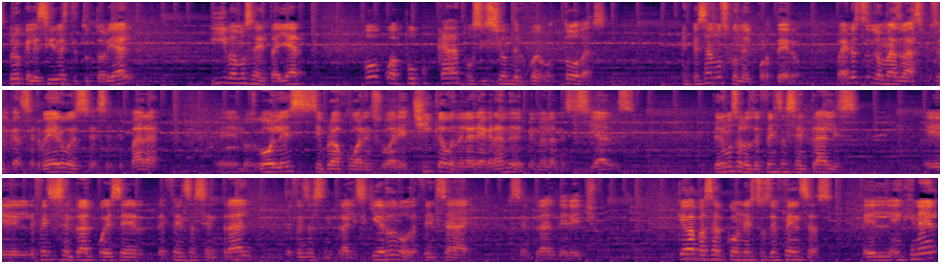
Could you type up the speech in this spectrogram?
Espero que les sirva este tutorial y vamos a detallar poco a poco cada posición del juego, todas. Empezamos con el portero. Bueno, esto es lo más básico, es el cancerbero, es, es el que para eh, los goles, siempre va a jugar en su área chica o en el área grande, dependiendo de las necesidades. Tenemos a los defensas centrales. El defensa central puede ser defensa central, defensa central izquierdo o defensa central derecho. ¿Qué va a pasar con estos defensas? El, en general,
